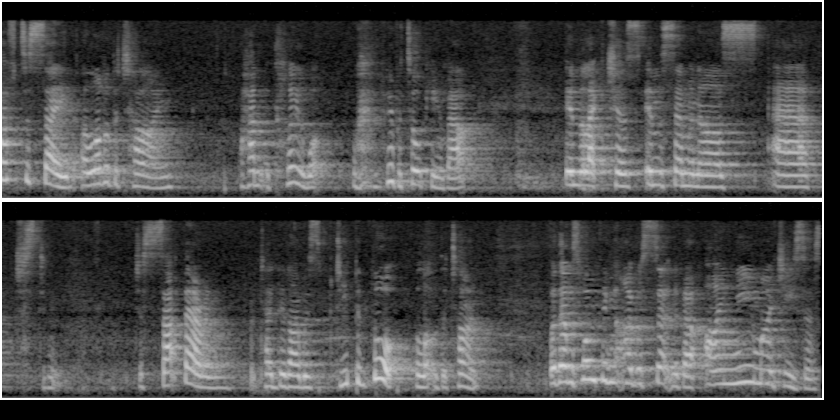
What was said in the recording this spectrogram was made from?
have to say, a lot of the time, I hadn't a clue what we were talking about in the lectures, in the seminars, uh, just sat there and pretended I was deep in thought a lot of the time. But there was one thing that I was certain about. I knew my Jesus.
